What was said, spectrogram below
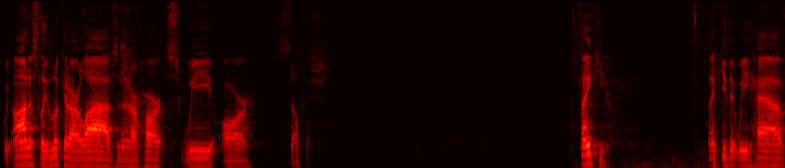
If we honestly look at our lives and at our hearts, we are selfish. Thank you. Thank you that we have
